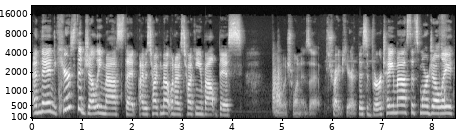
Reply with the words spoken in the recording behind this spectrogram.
And then here's the jelly mask that I was talking about when I was talking about this which one is it? It's right here. This Verte mask that's more jelly.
